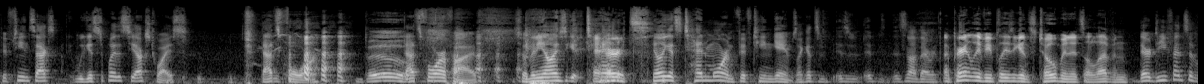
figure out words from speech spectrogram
15 sacks. We get to play the Seahawks twice. That's four. Boo. That's four or five. So then he only has to get 10. hurts. He only gets 10 more in 15 games. Like it's it's, it's, it's not that. Apparently, if he plays against Tobin, it's eleven. their defensive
